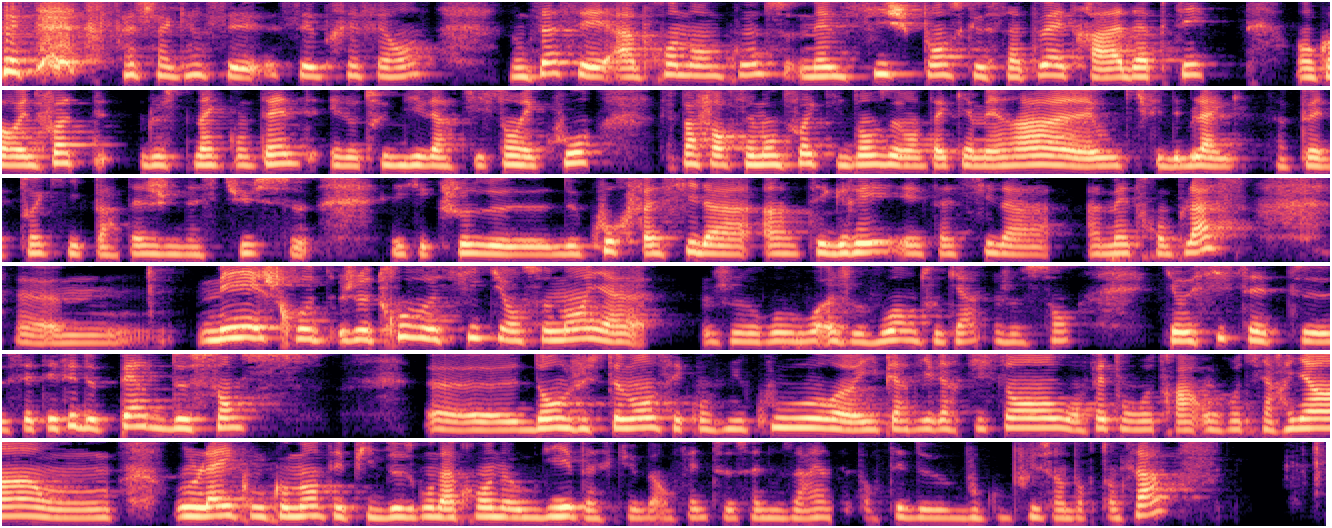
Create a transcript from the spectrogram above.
chacun ses, ses, préférences. Donc ça, c'est à prendre en compte, même si je pense que ça peut être à adapter. Encore une fois, le snack content et le truc divertissant et court, c'est pas forcément toi qui danse devant ta caméra euh, ou qui fait des blagues. Ça peut être toi qui partage une astuce euh, et quelque chose de, court, facile à, intégrer et facile à, à mettre en place. Euh, mais je, je trouve aussi qu'en ce moment, il y a je revois, je vois en tout cas, je sens qu'il y a aussi cette, cet effet de perte de sens euh, dans justement ces contenus courts, euh, hyper divertissants, où en fait on, retient, on retient rien, on, like, on commente, et puis deux secondes après on a oublié parce que bah, en fait ça nous a rien apporté de beaucoup plus important que ça.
